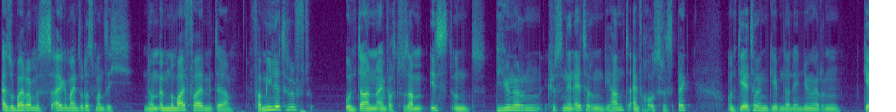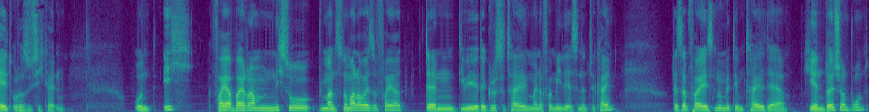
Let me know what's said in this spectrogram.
also Bayram ist allgemein so, dass man sich im Normalfall mit der Familie trifft und dann einfach zusammen isst und die Jüngeren küssen den Älteren die Hand, einfach aus Respekt und die Älteren geben dann den Jüngeren Geld oder Süßigkeiten. Und ich feiere Bayram nicht so, wie man es normalerweise feiert, denn die, der größte Teil meiner Familie ist in der Türkei. Deshalb feiere ich es nur mit dem Teil, der hier in Deutschland wohnt.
